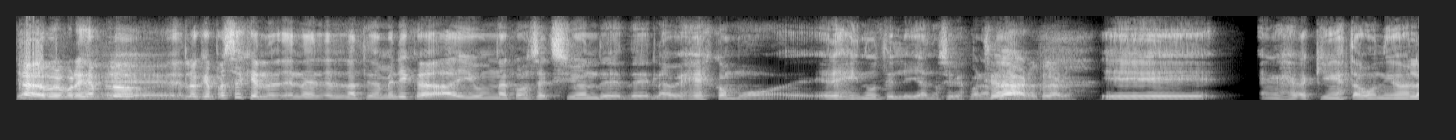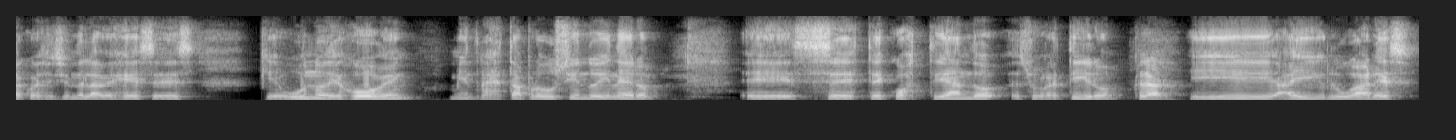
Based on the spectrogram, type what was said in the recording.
Claro, pero por ejemplo, Eh, lo que pasa es que en, en- en Latinoamérica hay una concepción de, de la vejez como eh, eres inútil y ya no sirves para nada. Claro, claro. Eh, aquí en Estados Unidos la concepción de la vejez es que uno de joven, mientras está produciendo dinero, eh, se esté costeando su retiro Claro. y hay lugares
